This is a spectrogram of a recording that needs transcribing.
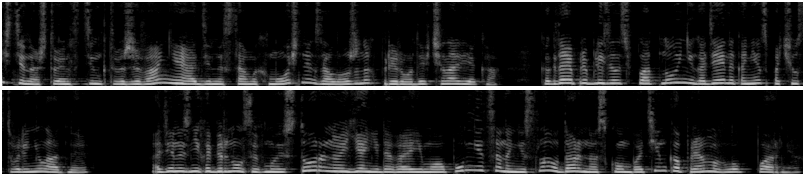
истина, что инстинкт выживания – один из самых мощных, заложенных природой в человека. Когда я приблизилась вплотную, негодяи наконец почувствовали неладное. Один из них обернулся в мою сторону, и я, не давая ему опомниться, нанесла удар носком ботинка прямо в лоб парня.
